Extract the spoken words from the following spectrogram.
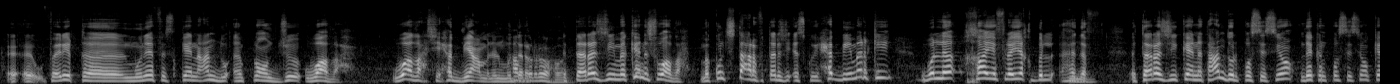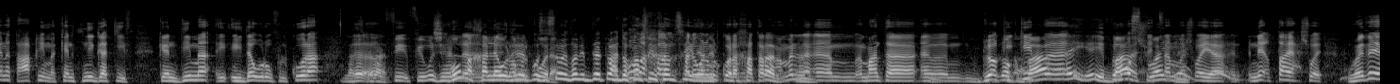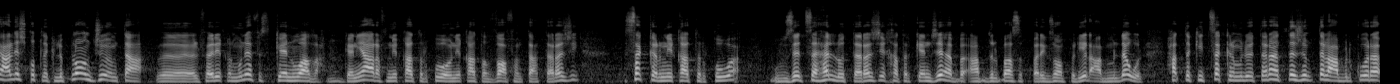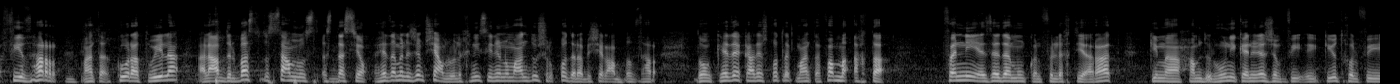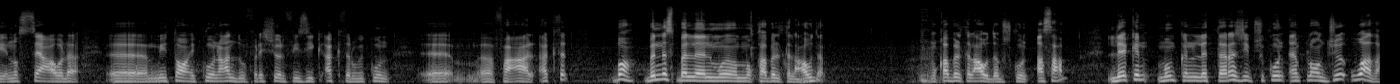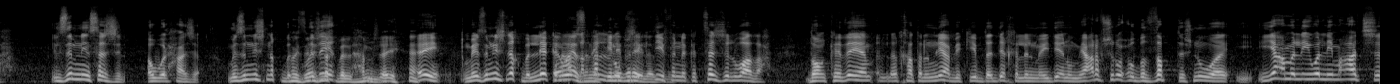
آه، آه، فريق المنافس كان عنده un plan jeu واضح. واضح شي يحب يعمل المدرب. الترجي ما كانش واضح. ما كنتش تعرف الترجي est-ce que يحب يمركي ولا خايف لا يقبل هدف. الترجي كانت عنده ال possession لكن ال possession كانت عقيمة كانت négative كان ديما يدوروا في الكرة آه، في في وجه هما خلوا لهم الكرة. البوسيسيون يظل بدات 51 50 خلوا لهم الكرة خاطر عمل آه، معناتها bloc. كيب أي أي شوية شوية طايح شوية وهذا علاش قلت لك ال plan jeu نتاع آه، الفريق المنافس كان واضح كان يعرف نقاط القوة ونقاط الضعف نتاع الترجي. سكر نقاط القوة وزاد سهل له الترجي خاطر كان جاء عبد الباسط par exemple يلعب من الأول حتى كي تسكر من ال terrain تنجم تلعب الكرة في ظهر معناتها كرة طويلة على عبد الباسط تستعملوا situation هذا ما نجمش يعملوا الخنيسي لأنه ما عندوش القدرة باش يلعب بالظهر. donc هذاك علاش قلت لك معناتها فما أخطاء فنية زادة ممكن في الاختيارات. كما حمد الهوني كان ينجم في كي يدخل في نص ساعة ولا آه، mi-temps يكون عنده fraîcheur physique أكثر ويكون آه، فعال أكثر. bon بالنسبة لمقابله العودة مقابلة العودة باش تكون أصعب لكن ممكن للترجي باش يكون un plan jeu واضح. يلزمني نسجل أول حاجة. ما يلزمنيش نقبل. ما يلزمنيش نقبل أهم شيء. إي ما يلزمنيش نقبل لكن على الأقل ال objectif إنك تسجل واضح. donc هذايا خاطر الملاعب كي يبدأ داخل الميدان وما يعرفش روحه بالضبط شنو هو يعمل يولي ما عادش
